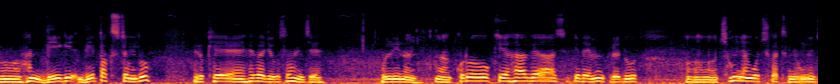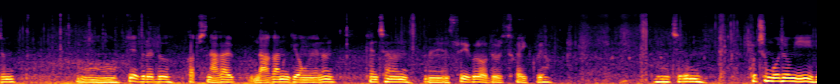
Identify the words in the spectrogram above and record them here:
어, 한네 개, 네 박스 정도 이렇게 해가지고서 이제 올리는 어, 그렇게 하게 하시게 되면 그래도 어, 청양고추 같은 경우에 좀 어, 꽤 그래도 값이 나갈 나가는 경우에는 괜찮은 예, 수익을 얻을 수가 있고요. 어, 지금 고추 모종이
